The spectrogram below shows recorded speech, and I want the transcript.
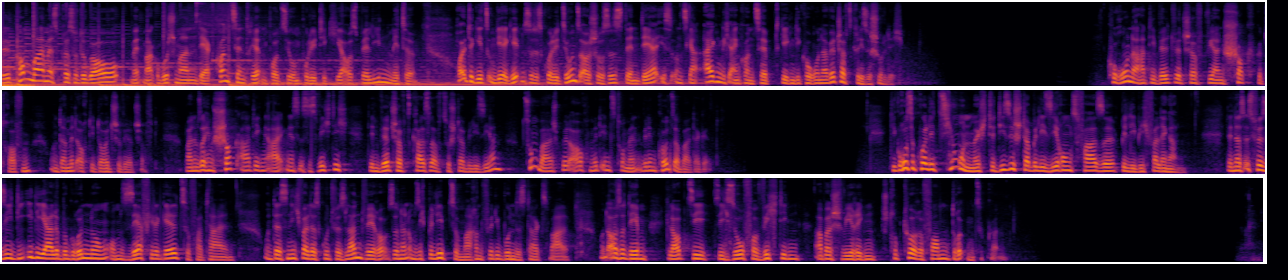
Willkommen beim Espresso to go mit Marco Buschmann, der konzentrierten Portion Politik hier aus Berlin-Mitte. Heute geht es um die Ergebnisse des Koalitionsausschusses, denn der ist uns ja eigentlich ein Konzept gegen die Corona-Wirtschaftskrise schuldig. Corona hat die Weltwirtschaft wie ein Schock getroffen und damit auch die deutsche Wirtschaft. Bei einem solchen schockartigen Ereignis ist es wichtig, den Wirtschaftskreislauf zu stabilisieren, zum Beispiel auch mit Instrumenten wie dem Kurzarbeitergeld. Die Große Koalition möchte diese Stabilisierungsphase beliebig verlängern. Denn das ist für sie die ideale Begründung, um sehr viel Geld zu verteilen. Und das nicht, weil das gut fürs Land wäre, sondern um sich beliebt zu machen für die Bundestagswahl. Und außerdem glaubt sie, sich so vor wichtigen, aber schwierigen Strukturreformen drücken zu können.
